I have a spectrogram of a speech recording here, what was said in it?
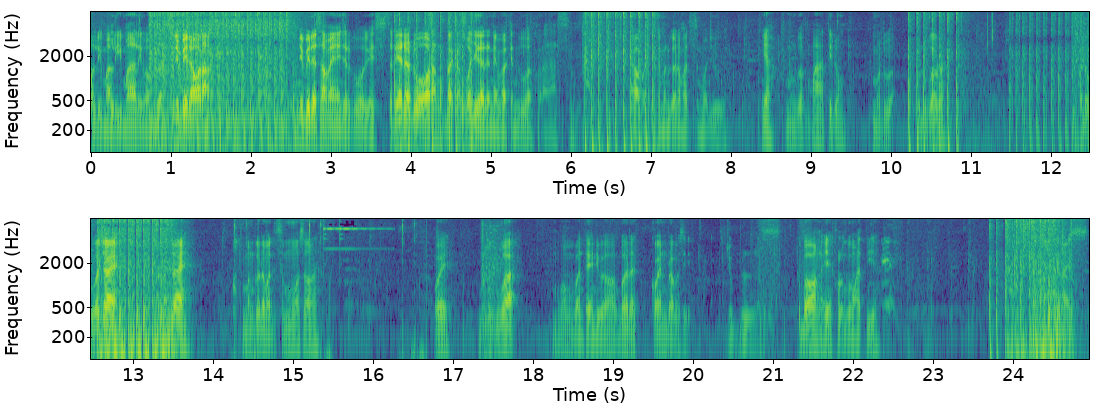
Oh, 55 15. Ini beda orang sih. Ini beda sama yang ngejar gua, guys. Tadi ada dua orang belakang gua juga ada nembakin gua, kurang asem. Ya apa sih teman gua udah mati semua juga. Ya, teman gua mati dong. Nomor dua. Bunuh gua udah. Bunuh gua, coy. Bunuh coy. Teman gua udah mati semua soalnya. Woi, bunuh gua. Gua mau bantai yang di bawah. Gua ada koin berapa sih? 17. Ke bawah nggak ya kalau gua mati ya? Nice.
